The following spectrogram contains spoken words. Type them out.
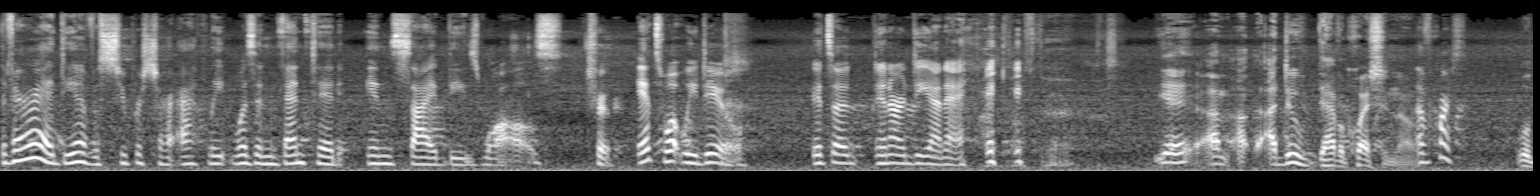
The very idea of a superstar athlete was invented inside these walls. True. It's what we do. It's a in our DNA. Yeah, um, I, I do have a question though. of course. Well,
